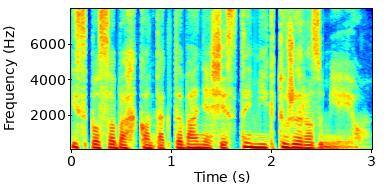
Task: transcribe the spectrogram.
i sposobach kontaktowania się z tymi, którzy rozumieją.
